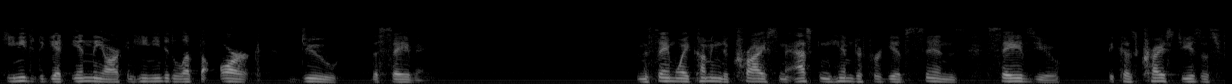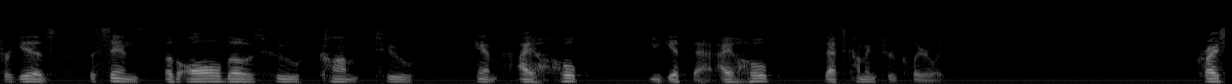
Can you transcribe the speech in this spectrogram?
He needed to get in the ark and he needed to let the ark do the saving. In the same way, coming to Christ and asking Him to forgive sins saves you because Christ Jesus forgives the sins of all those who come to Him. I hope you get that. I hope that's coming through clearly. Christ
